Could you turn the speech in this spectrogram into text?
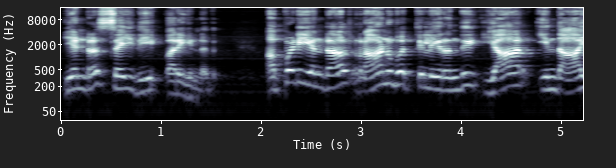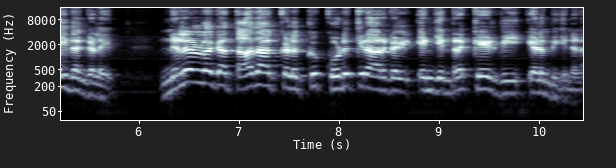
என்ற செய்தி வருகின்றது. அப்படி என்றால் இராணுவத்தில் இருந்து யார் இந்த ஆயுதங்களை நிழலுலக தாதாக்களுக்கு கொடுக்கிறார்கள் என்கின்ற கேள்வி எழும்புகின்றன.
